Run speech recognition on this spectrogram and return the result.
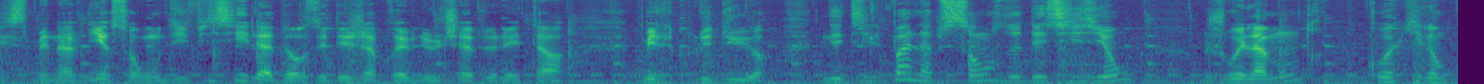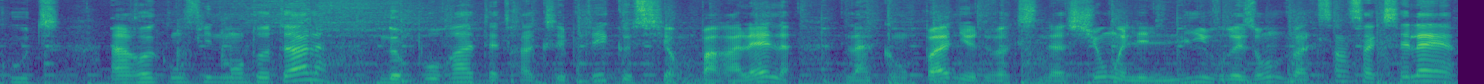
Les semaines à venir seront difficiles, a d'ores et déjà prévenu le chef de l'État. Mais le plus dur, n'est-il pas l'absence de décision? Jouer la montre, quoi qu'il en coûte. Un reconfinement total ne pourra être accepté que si en parallèle, la campagne de vaccination et les livraisons de vaccins s'accélèrent.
